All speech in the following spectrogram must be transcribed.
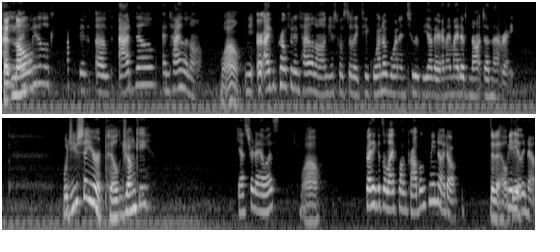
Fentanyl? I, made a little concoction of Advil and Tylenol, Wow. Or ibuprofen and Tylenol, and you're supposed to like take one of one and two of the other. And I might have not done that right. Would you say you're a pill junkie? Yesterday I was. Wow. Do I think it's a lifelong problem for me? No, I don't. Did it help Immediately, no.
